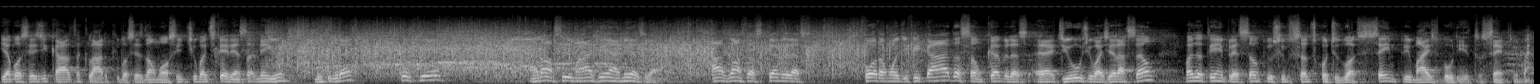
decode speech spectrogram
e a vocês de casa, claro que vocês não vão sentir uma diferença nenhuma, muito grande, porque a nossa imagem é a mesma. As nossas câmeras foram modificadas, são câmeras é, de última geração, mas eu tenho a impressão que o Silvio Santos continua sempre mais bonito, sempre mais.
